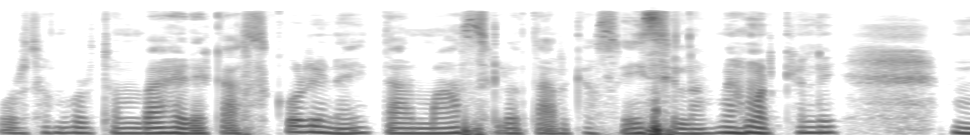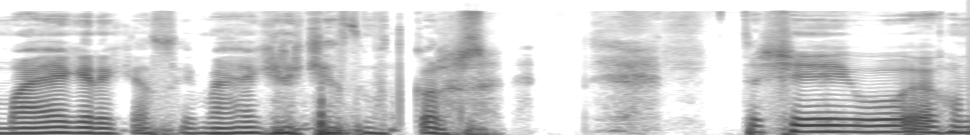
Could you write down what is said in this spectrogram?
প্রথম প্রথম বাইরে কাজ করি নাই। তার মা ছিল, তার কাছেই ছিলাম। আমার খালি মায়াগের কাছে, মায়াগের খেজমত করার। তো সে, ও এখন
